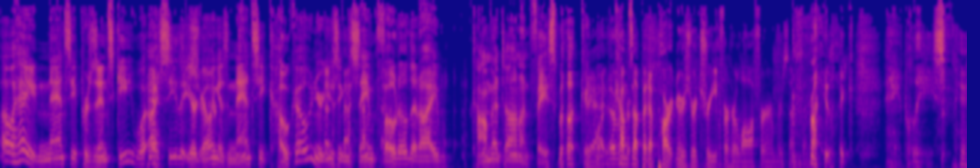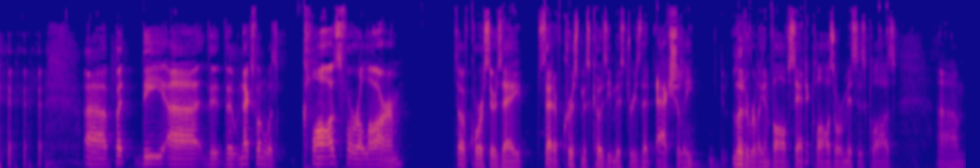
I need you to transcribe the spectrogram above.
"Oh, hey, Nancy Przinski. What I see that you're going as Nancy Coco, and you're using the same photo that I comment on on Facebook and yeah whatever." it comes up at a partners retreat for her law firm or something right, like, hey, please. Uh, but the uh, the the next one was clause for alarm. So of course there's a set of Christmas cozy mysteries that actually literally involve Santa Claus or Mrs. Claus. Um,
